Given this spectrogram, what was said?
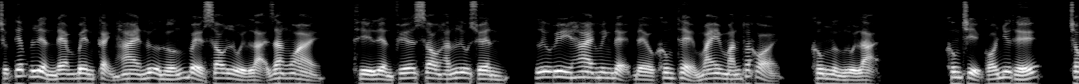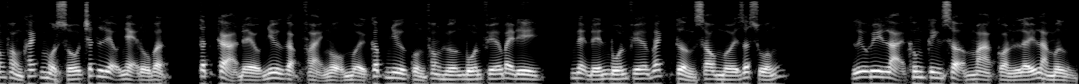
trực tiếp liền đem bên cạnh hai nữ hướng về sau lùi lại ra ngoài, thì liền phía sau hắn Lưu Xuyên, Lưu Huy hai huynh đệ đều không thể may mắn thoát khỏi, không ngừng lùi lại. Không chỉ có như thế, trong phòng khách một số chất liệu nhẹ đồ vật, tất cả đều như gặp phải ngộ mười cấp như cuồng phong hướng bốn phía bay đi, nện đến bốn phía vách tường sau mới rớt xuống. Lưu Huy lại không kinh sợ mà còn lấy làm mừng,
